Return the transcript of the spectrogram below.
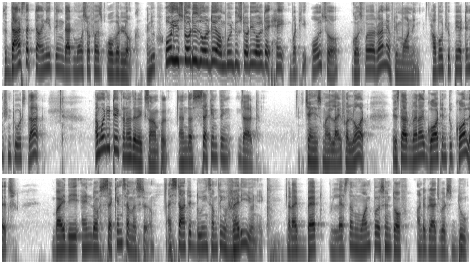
so that's the tiny thing that most of us overlook. And you oh he studies all day. I'm going to study all day. Hey but he also goes for a run every morning. How about you pay attention towards that? I'm going to take another example. And the second thing that changed my life a lot is that when I got into college, by the end of second semester, I started doing something very unique that I bet less than 1% of undergraduates do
